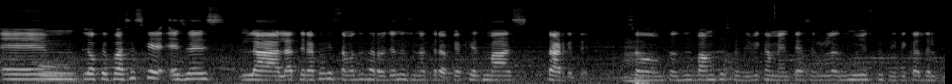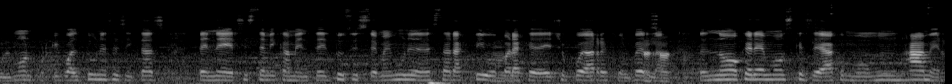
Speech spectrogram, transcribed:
Em, lo que pasa es que esa es la, la terapia que estamos desarrollando, es una terapia que es más targeted entonces vamos específicamente a células muy específicas del pulmón, porque igual tú necesitas tener sistémicamente, tu sistema inmune debe estar activo para que de hecho pueda resolverla. Entonces no queremos que sea como un hammer,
